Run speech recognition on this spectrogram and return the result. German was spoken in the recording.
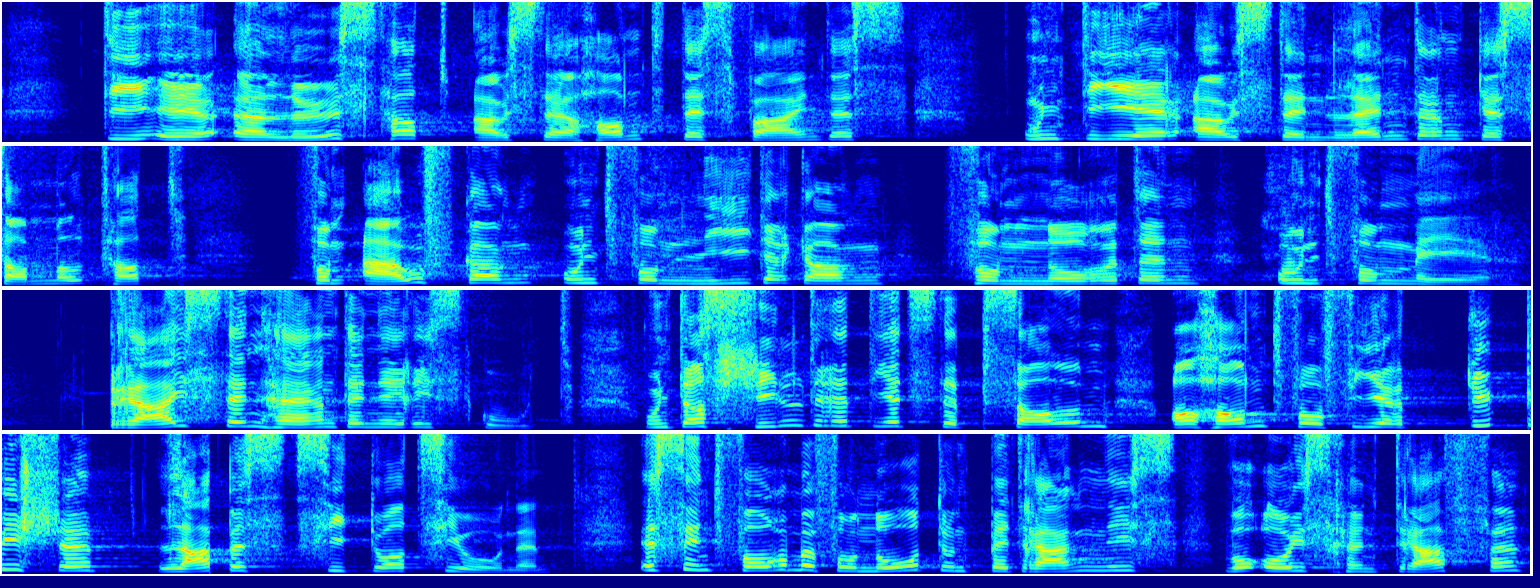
die er erlöst hat aus der Hand des Feindes und die er aus den Ländern gesammelt hat, vom Aufgang und vom Niedergang, vom Norden und vom Meer. Preis den Herrn, denn er ist gut. Und das schildert jetzt der Psalm anhand von vier typischen Lebenssituationen. Es sind Formen von Not und Bedrängnis, wo uns treffen können.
